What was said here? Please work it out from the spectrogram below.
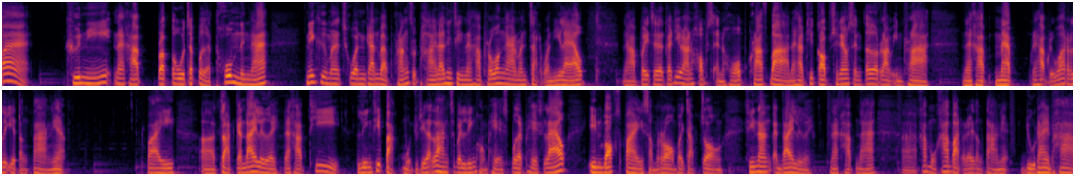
ว่าคืนนี้นะครับประตูจะเปิดทุ่มหนึ่งนะ นี่คือมาชวนกันแบบครั้งสุดท้ายแล้วจริงๆนะครับ เพราะว่างานมันจัดวันนี้แล้ว นะครับไปเจอกันที่ร้าน Hops and Hope Craft Bar นะครับที่ Golf Channel Center รามอินทรานะครับแมปนะครับหรือว่ารายละเอียดต่างๆเนี่ยไปจัดกันได้เลยนะครับ ที่ลิงก์ที่ปักหมุดอยู่ที่ด้านล่างจะเป็นลิงก์ของเพจเปิดเพจแล้ว inbox ไปสำรองไปจับจองที่นั่งกันได้เลยนะครับนะค่าหมูค่าบัตรอะไรต่างๆเนี่ยอยู่ได้ภาพ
